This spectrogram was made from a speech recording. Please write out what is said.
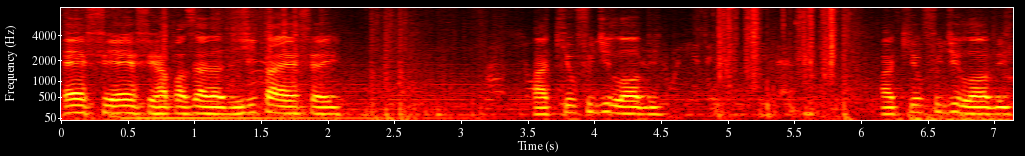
F, F, rapaziada. Digita F aí. Aqui eu fui de lobby. Aqui eu fui de lobby.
